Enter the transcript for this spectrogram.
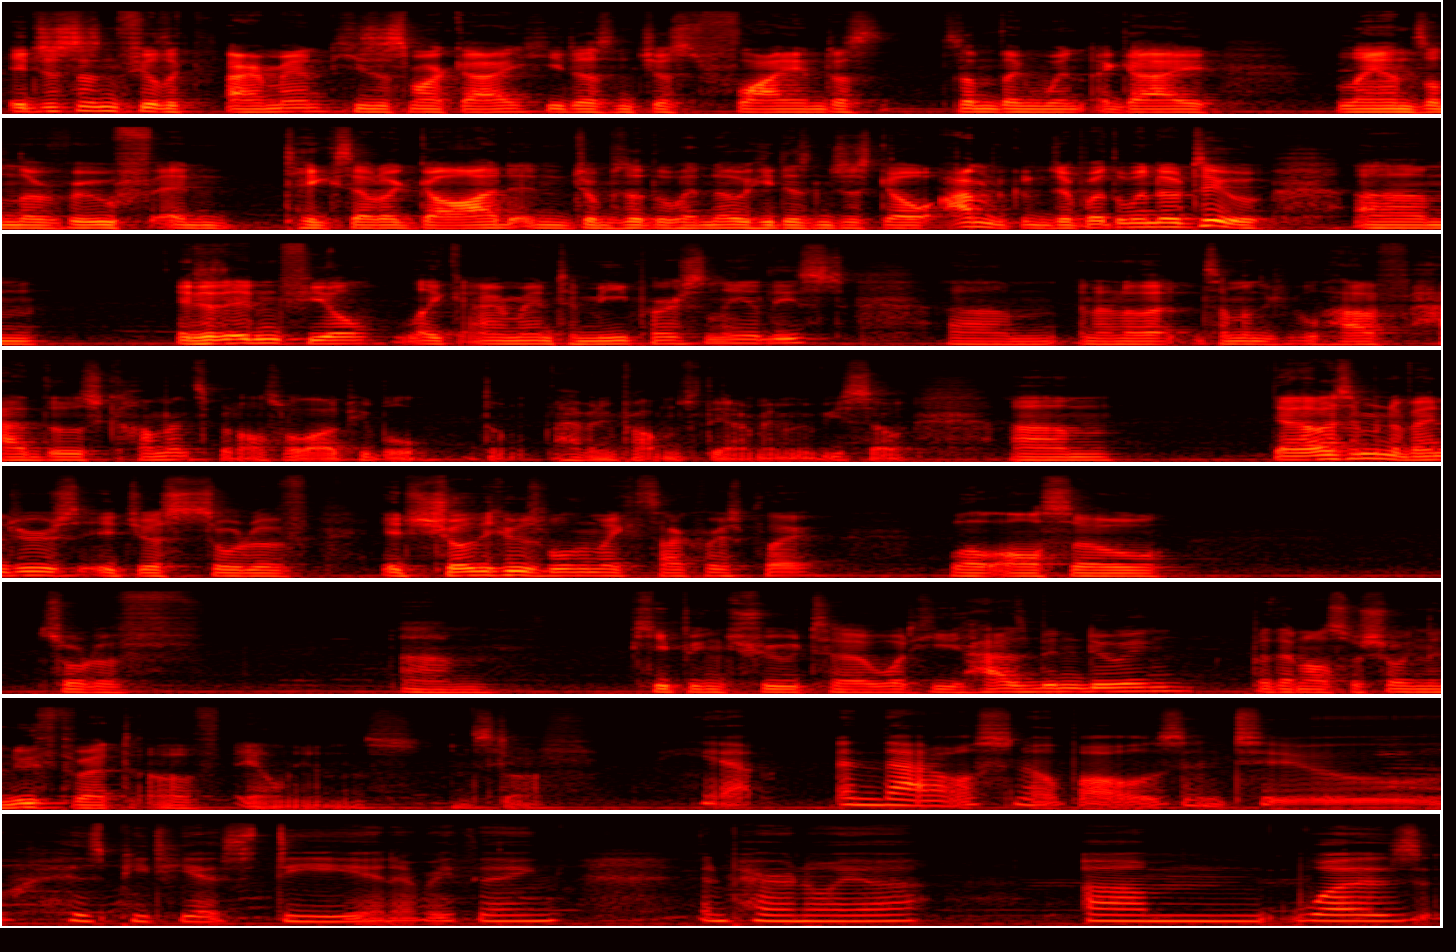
it just doesn't feel like Iron Man. He's a smart guy. He doesn't just fly and does something when a guy lands on the roof and takes out a god and jumps out the window. He doesn't just go, I'm going to jump out the window too. Um, it didn't feel like Iron Man to me personally, at least. Um, and I know that some other people have had those comments, but also a lot of people don't have any problems with the Iron Man movie. So, um, yeah, that was him in Avengers. It just sort of it showed that he was willing to make a sacrifice play, while also sort of um, keeping true to what he has been doing, but then also showing the new threat of aliens and stuff. Yeah, and that all snowballs into his PTSD and everything, and paranoia. Um, was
